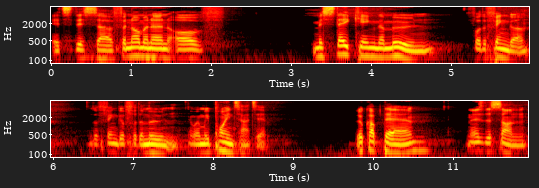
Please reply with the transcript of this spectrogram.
It's this uh, phenomenon of mistaking the moon for the finger the finger for the moon when we point at it. Look up there, there's the sun.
